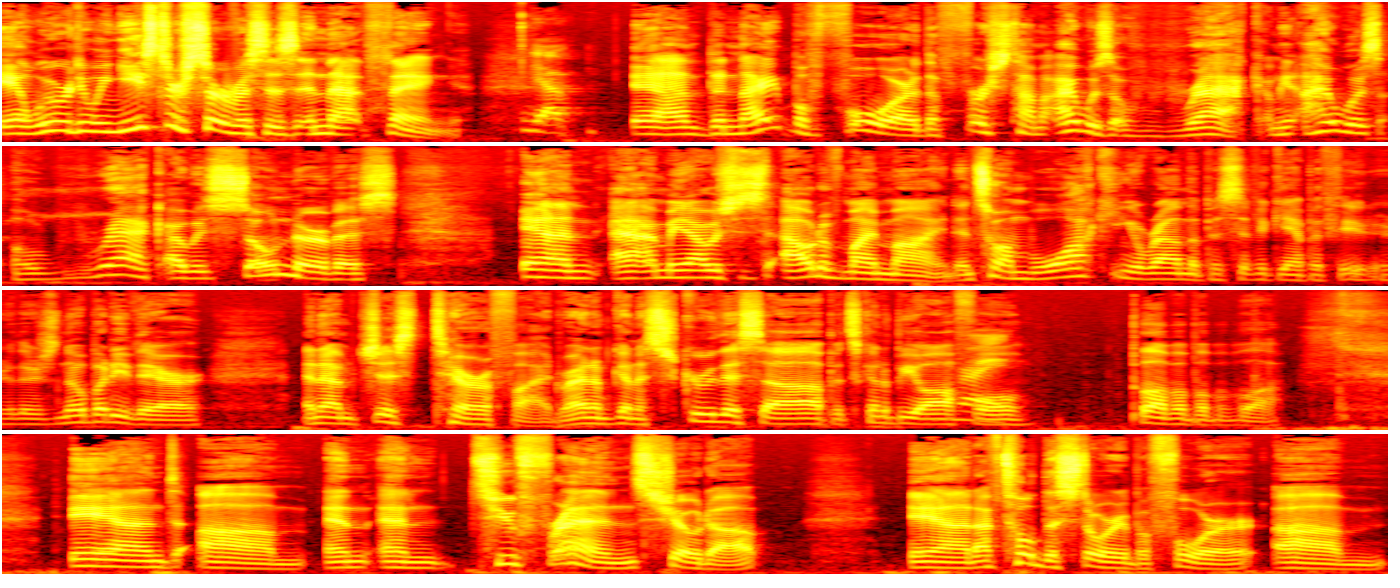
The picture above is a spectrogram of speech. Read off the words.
and we were doing Easter services in that thing. Yep. And the night before, the first time, I was a wreck. I mean, I was a wreck. I was so nervous. And I mean, I was just out of my mind. And so I'm walking around the Pacific Amphitheater. There's nobody there. And I'm just terrified, right? I'm going to screw this up. It's going to be awful. Right. Blah, blah, blah, blah, blah. And, um, and, and two friends showed up. And I've told this story before. Um,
